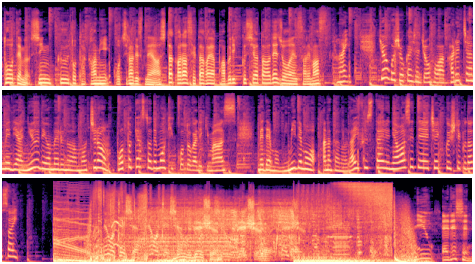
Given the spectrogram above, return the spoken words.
トーテム真空と高みこちらですね。明日から世田谷パブリックシアターで上演されます。はい、今日ご紹介した情報はカルチャーメディアニューで読めるのはもちろんポッドキャストでも聞くことができます。目でも耳でもあなたのライフスタイルに合わせてチェックしてください。New edition. New edition. New edition. New edition. Edition.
